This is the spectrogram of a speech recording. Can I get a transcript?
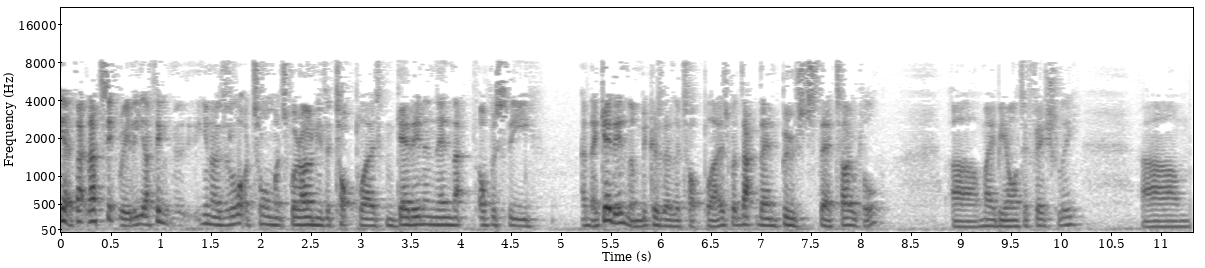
yeah, that, that's it really. I think, you know, there's a lot of tournaments where only the top players can get in, and then that obviously, and they get in them because they're the top players, but that then boosts their total, uh, maybe artificially. Um,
